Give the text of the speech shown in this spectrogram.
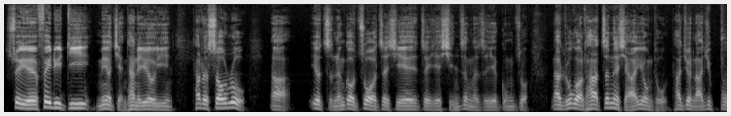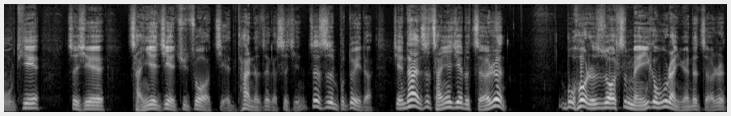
税额费率低，没有减碳的诱因，他的收入啊，又只能够做这些这些行政的这些工作。那如果他真的想要用途，他就拿去补贴这些产业界去做减碳的这个事情，这是不对的。减碳是产业界的责任，不，或者是说是每一个污染源的责任。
